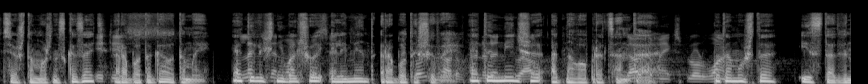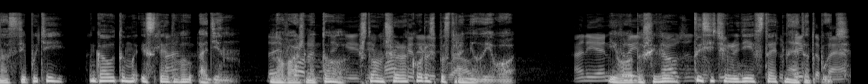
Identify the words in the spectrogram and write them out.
Все, что можно сказать, работа Гаутамы — это лишь небольшой элемент работы Шивы. Это меньше одного процента, потому что из 112 путей Гаутама исследовал один. Но важно то, что он широко распространил его. И воодушевил тысячи людей встать на этот путь.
